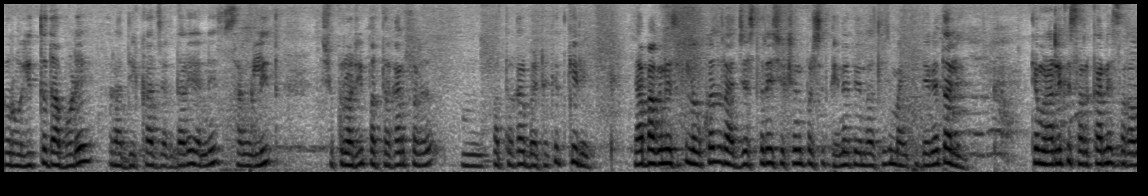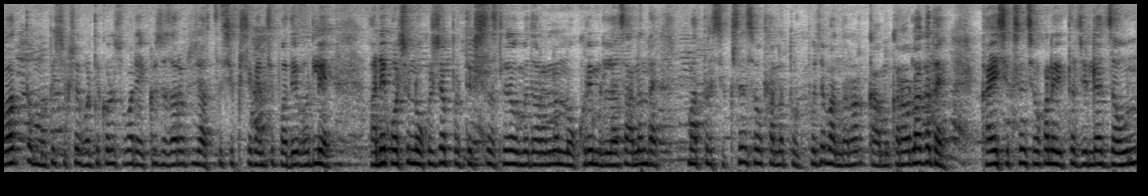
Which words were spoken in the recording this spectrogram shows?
रोहित दाभोडे राधिका जगदाळे यांनी सांगलीत शुक्रवारी पत्रकार पर पत्रकार बैठकीत केली. या मागणीसाठी लवकरच राज्यस्तरीय शिक्षण परिषद घेण्यात येणार असल्याची माहिती देण्यात आली. ते म्हणाले की सरकारने सर्वात मोठी शिक्षक भरती करून सुमारे एकवीस हजारापेक्षा जास्त शिक्षकांची पदे भरली आहे अनेक वर्ष नोकरीच्या प्रतीक्षेत असलेल्या उमेदवारांना नोकरी मिळाल्याचा आनंद आहे. मात्र शिक्षण सेवकांना तुटपुंच्या बांधण्यावर काम करावं लागत आहे. काही शिक्षण सेवकांना इतर जिल्ह्यात जाऊन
